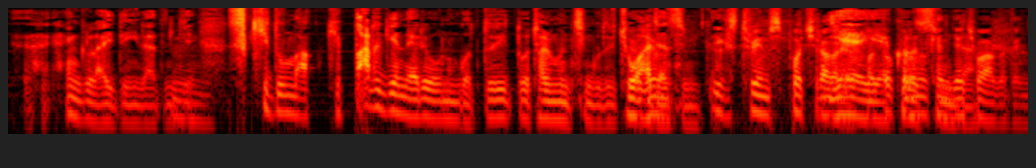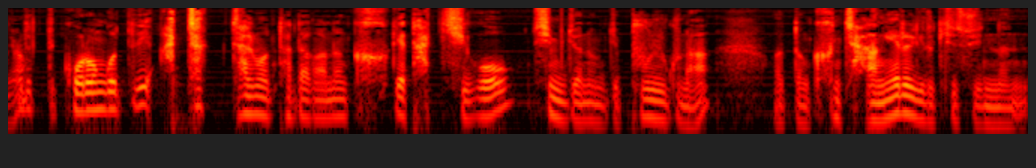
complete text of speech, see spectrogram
행글라이딩이라든지 음. 스키도 막 이렇게 빠르게 내려오는 것들이 또 젊은 친구들이 좋아하지 않습니까? extreme sports라고 예, 그래서 예, 또 그런 거. 굉장히 좋아하거든요. 근데 또 그런 것들이 아차 잘못하다가는 크게 다치고 심지어는 이제 불구나 어떤 큰 장애를 일으킬 수 있는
